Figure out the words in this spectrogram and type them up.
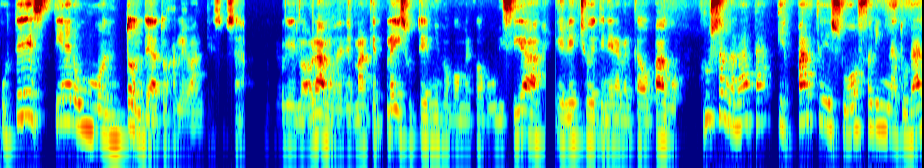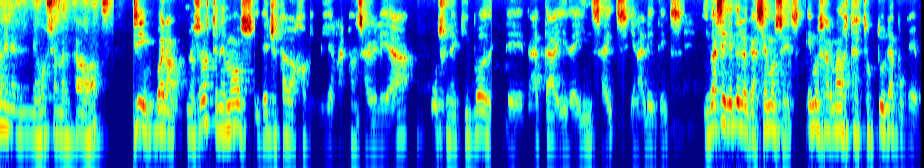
ustedes tienen un montón de datos relevantes, o sea, creo que lo hablamos desde el marketplace, ustedes mismos con Mercado Publicidad, el hecho de tener a Mercado Pago cruzan la data, es parte de su offering natural en el negocio de mercado ads? Sí, bueno, nosotros tenemos, de hecho está bajo mi responsabilidad, tenemos un equipo de, de, data y de insights y analytics. Y básicamente lo que hacemos es, hemos armado esta estructura porque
